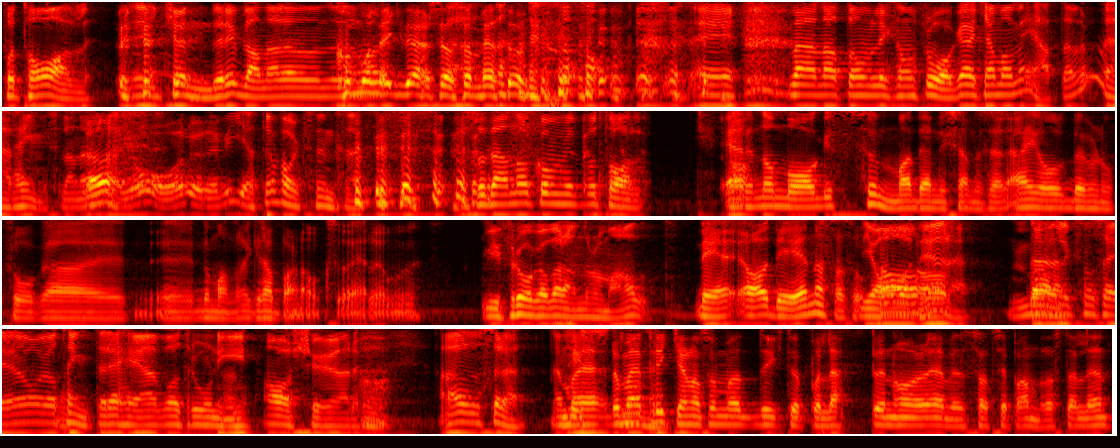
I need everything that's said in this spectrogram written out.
på tal. Kunder ibland. Eller, Kom och lägg där så jag ska mäta upp. Men att de liksom frågar, kan man mäta med de här hängslena? Ja, ja du, det vet jag faktiskt inte. Så den har kommit på tal. Är det någon magisk summa där ni känner så här, nej jag behöver nog fråga eh, de andra grabbarna också? Är det, Vi frågar varandra om allt. det, är- ja, det är nästan så. Ja, det är det. Det Bara det. liksom säga, ja, jag tänkte det här, vad tror ni? Ja, kör. Ja, sådär. De här, de här prickarna som har dykt upp på läppen har även satt sig på andra ställen.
